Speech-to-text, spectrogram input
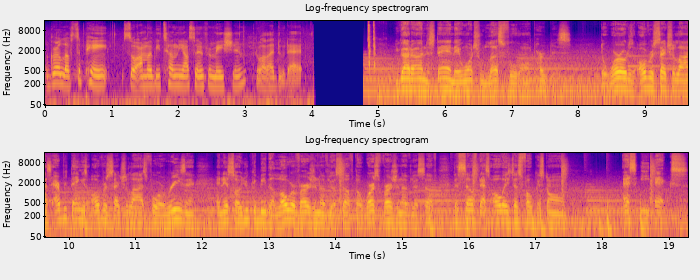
a girl loves to paint, so I'm gonna be telling y'all some information while I do that. You gotta understand they want you lustful on purpose. The world is over sexualized. Everything is over sexualized for a reason. And it's so you could be the lower version of yourself, the worst version of yourself, the self that's always just focused on sex,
